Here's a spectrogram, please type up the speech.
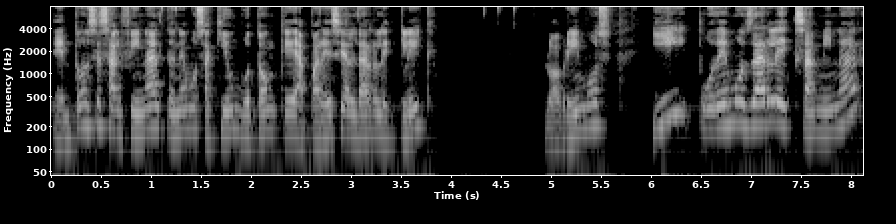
Entonces al final tenemos aquí un botón que aparece al darle clic. Lo abrimos y podemos darle examinar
